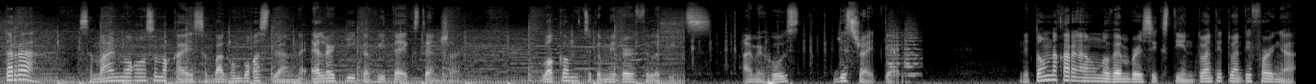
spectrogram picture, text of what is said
Tara, samahan mo akong sumakay sa bagong bukas lang na LRT Cavite Extension. Welcome to Commuter Philippines. I'm your host, This Right Guy. Nitong nakaraang November 16, 2024 nga,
